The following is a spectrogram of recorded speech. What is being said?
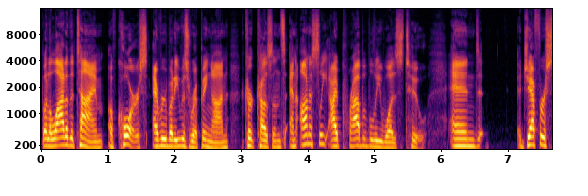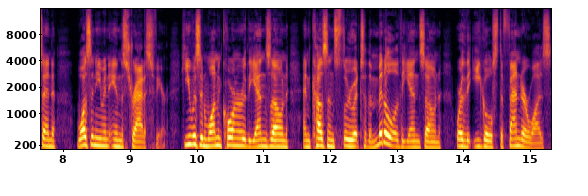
but a lot of the time, of course, everybody was ripping on Kirk Cousins, and honestly, I probably was too. And Jefferson wasn't even in the stratosphere. He was in one corner of the end zone, and Cousins threw it to the middle of the end zone where the Eagles defender was.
